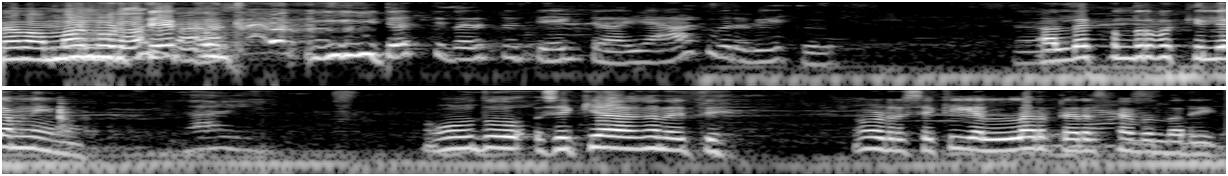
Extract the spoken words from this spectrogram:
ನಮ್ಮ ಅಮ್ಮ ನೋಡ್ತೇಕ್ ಅಂತ ಇಟೊತ್ತಿ ಬರುತ್ತೆ ಯಾಕೆ ಬರಬೇಕು? ಅಲ್ಲೇ ಕುಂದ್ರಬೇಕಿಲ್ಲ ಅಮ್ಮ ನೀನು. ಹೌದು ಸೆಕೆ ಆಗಂದೈತಿ ನೋಡ್ರಿ ಸೆಕೆಗೆ ಎಲ್ಲರೂ ಟೆರೆಸ್ ಮೇಲೆ ಬಂದಾರ ಈಗ.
